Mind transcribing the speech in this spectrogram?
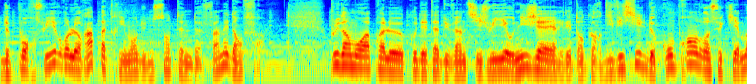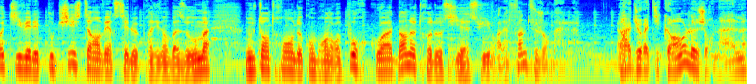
de poursuivre le rapatriement d'une centaine de femmes et d'enfants. Plus d'un mois après le coup d'État du 26 juillet au Niger, il est encore difficile de comprendre ce qui a motivé les putschistes à renverser le président Bazoum. Nous tenterons de comprendre pourquoi dans notre dossier à suivre à la fin de ce journal. Radio Vatican, le journal,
